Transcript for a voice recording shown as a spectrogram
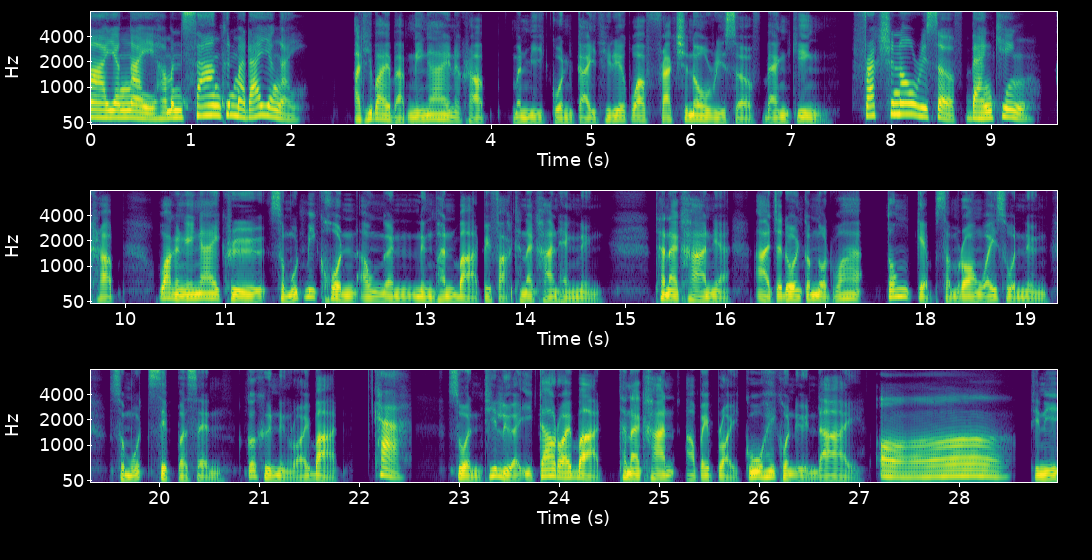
มายังไงคะมันสร้างขึ้นมาได้ยังไงๆอธิบายแบบง่ายๆนะครับ มันมีกลไกที่เรียกว่า fractional reserve banking fractional reserve banking ครับ ว่ากันง่าย ๆ คือสมมติมีคนเอาเงิน 1,000 บาทไปฝากธนาคารแห่งหนึ่ง ธนาคารเนี่ยอาจจะโดนกำหนดว่าต้องเก็บสำรองไว้ส่วนหนึ่ง สมมติ 10%ก็คือ 100 บาท ค่ะ ส่วนที่เหลืออีก 900 บาท ธนาคารเอาไปปล่อยกู้ให้คนอื่นได้ อ๋อ ทีนี้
